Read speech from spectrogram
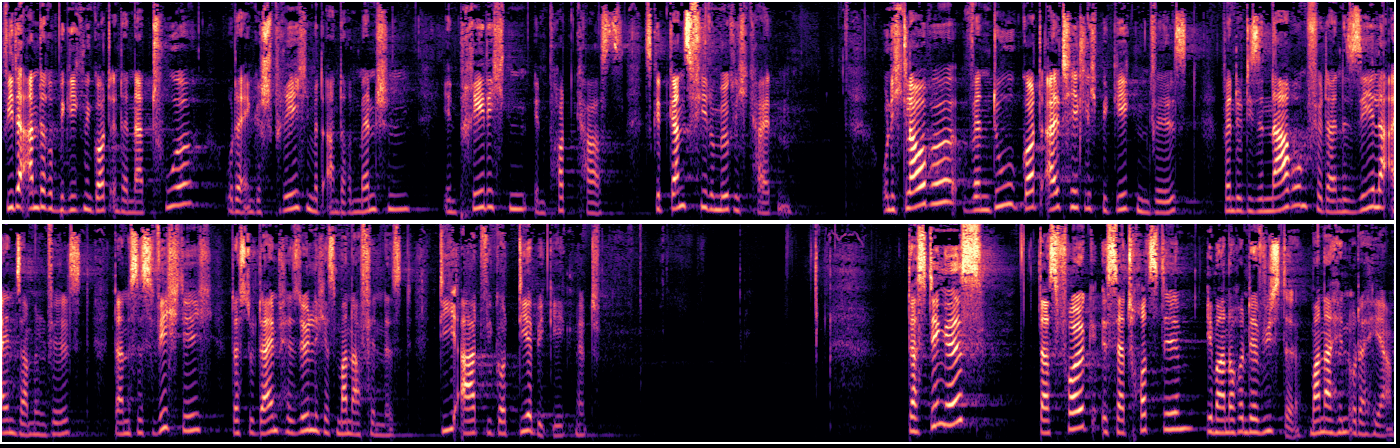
Wieder andere begegnen Gott in der Natur oder in Gesprächen mit anderen Menschen, in Predigten, in Podcasts. Es gibt ganz viele Möglichkeiten. Und ich glaube, wenn du Gott alltäglich begegnen willst, wenn du diese Nahrung für deine Seele einsammeln willst, dann ist es wichtig, dass du dein persönliches Manna findest, die Art, wie Gott dir begegnet. Das Ding ist, das Volk ist ja trotzdem immer noch in der Wüste, Manna hin oder her.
